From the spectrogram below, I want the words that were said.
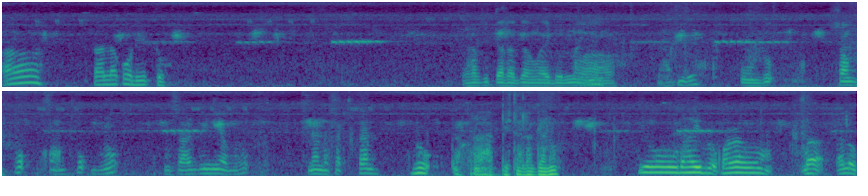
Ah, kala ko dito. Grabe talaga mga idol no. ah. Grabe eh. Ulo. Sampu. Sampu bro. Ang sabi niya bro. Na nasaktan. Bro, Grabe talaga no. yung bahay bro, parang ma, ano,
